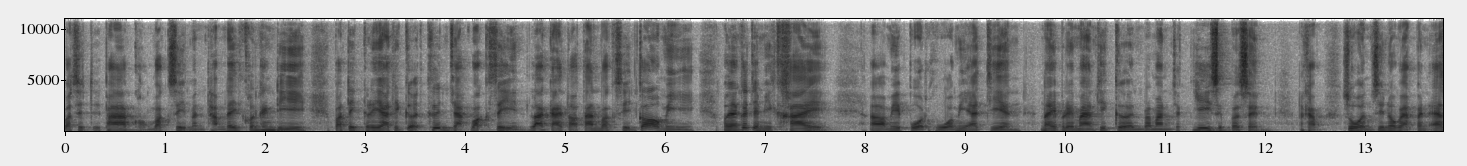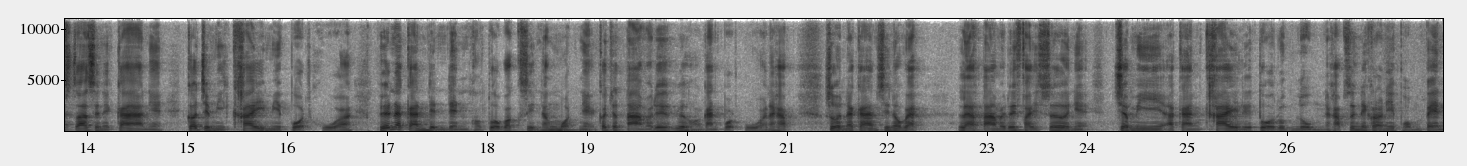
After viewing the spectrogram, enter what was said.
ประสิทธิภาพของวัคซีนมันทำได้ค่อนข้างดี ปฏิกิริยาที่เกิดขึ้นจากวัคซีน ร่างกายต่อต้านวัคซีนก็มี เพราะฉะนั้นก็จะมีไข้อ่า มีปวดหัวมีอาเจียน ในปริมาณที่เกินประมาณจาก 20%นะครับส่วนซีโนแวคเป็นแอสตราเซเนกาเนี่ยก็จะมีไข้มีปวดหัว เพราะฉะนั้นอาการเด่นๆ ของตัววัคซีนทั้งหมดเนี่ยก็จะตามมาด้วยเรื่องของการปวดหัวนะครับส่วนอาการซีโนแวคแล้วตามไปด้วยไฟเซอร์เนี่ยจะมีอาการไข้หรือตัวรุมๆนะครับซึ่งในกรณีผมเป็น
